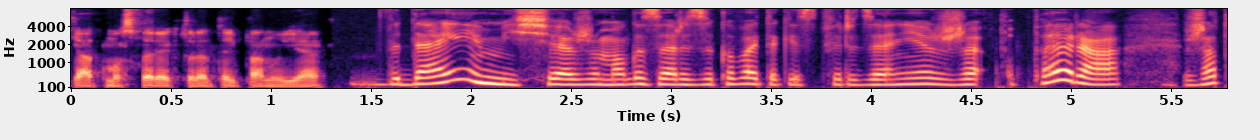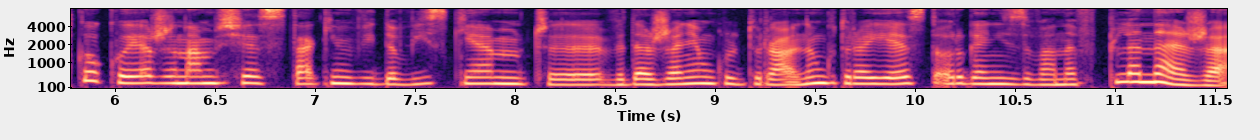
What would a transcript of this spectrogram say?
tę atmosferę, która tutaj panuje. Wydaje mi się, że mogę zaryzykować takie stwierdzenie, że opera rzadko kojarzy nam się z takim widowiskiem czy wydarzeniem kulturalnym, które jest organizowane w plenerze.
